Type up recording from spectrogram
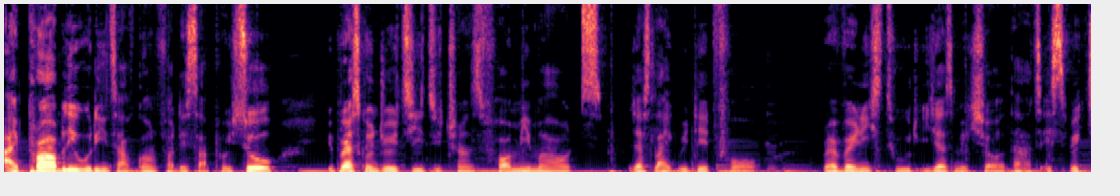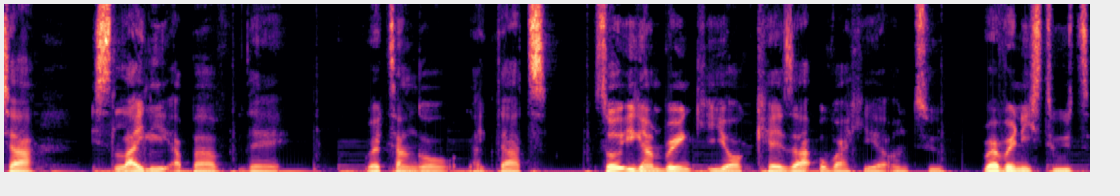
I probably wouldn't have gone for this approach. So you press Ctrl T to transform him out, just like we did for Reverend Eastwood. You just make sure that his picture is slightly above the rectangle like that. So you can bring your cursor over here onto Reverend Eastwood's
